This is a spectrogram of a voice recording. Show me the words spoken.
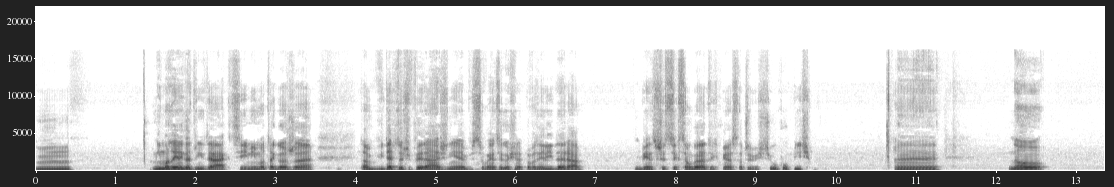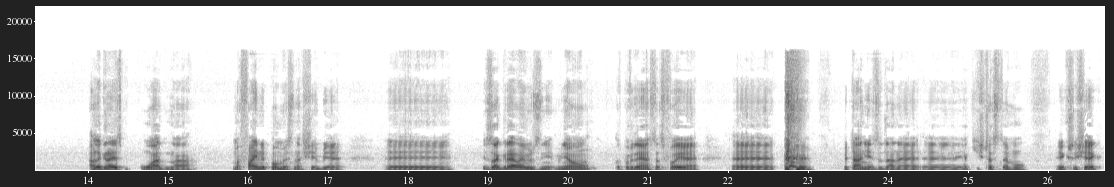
Mm, mimo tej negatywnej interakcji, mimo tego, że tam widać dość wyraźnie wysuwającego się na prowadzenie lidera, więc wszyscy chcą go natychmiast oczywiście upupić. Yy, no, ale gra jest ładna, ma fajny pomysł na siebie. Yy, zagrałem w nią, odpowiadając na Twoje e, pytanie zadane e, jakiś czas temu, e, Krzysiek.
